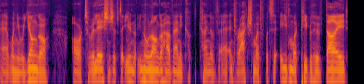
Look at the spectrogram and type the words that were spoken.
uh, when you were younger or to relationships that you, you no longer have any kind of uh, interaction with, with, even with people who've died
